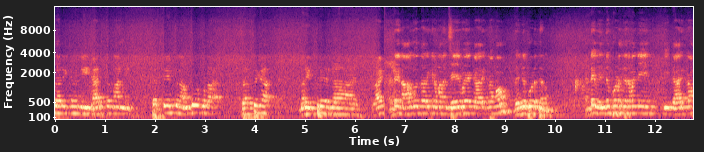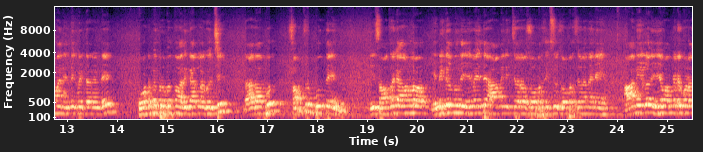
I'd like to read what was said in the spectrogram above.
తారీఖున ఈ కార్యక్రమాన్ని పెద్ద ఎత్తున అందరూ కూడా శ్రద్ధగా మరి ఇప్పుడే నా అంటే నాలుగో తారీఖున మనం చేయబోయే కార్యక్రమం వెన్నుపూడి దినం. అంటే వెన్నుపూడి దినమని ఈ కార్యక్రమాన్ని ఎందుకు పెట్టారంటే కూటమి ప్రభుత్వం అధికారంలోకి వచ్చి దాదాపు సంవత్సరం పూర్తయింది. ఈ సంవత్సర కాలంలో ఎన్నికల ముందు ఏవైతే హామీలు ఇచ్చారో సూపర్ సిక్స్ సూపర్ సెవెన్ అని హామీల్లో ఏ ఒక్కటి కూడా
